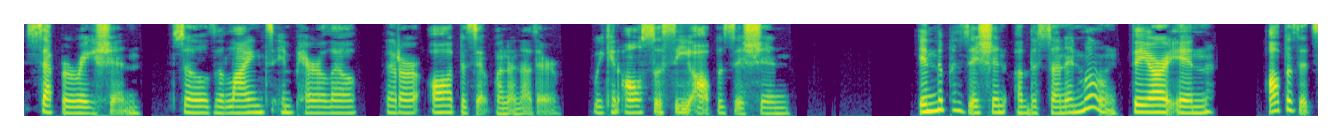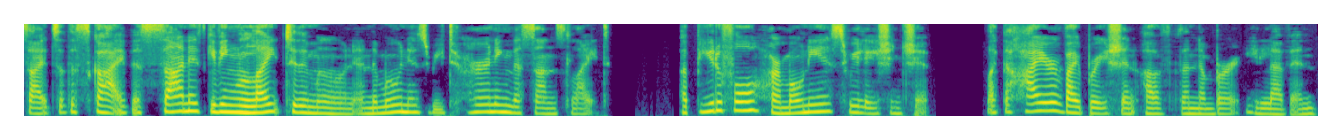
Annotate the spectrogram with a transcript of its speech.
separation. So the lines in parallel that are opposite one another. We can also see opposition in the position of the sun and moon. They are in opposite sides of the sky. The sun is giving light to the moon, and the moon is returning the sun's light. A beautiful, harmonious relationship, like the higher vibration of the number 11.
